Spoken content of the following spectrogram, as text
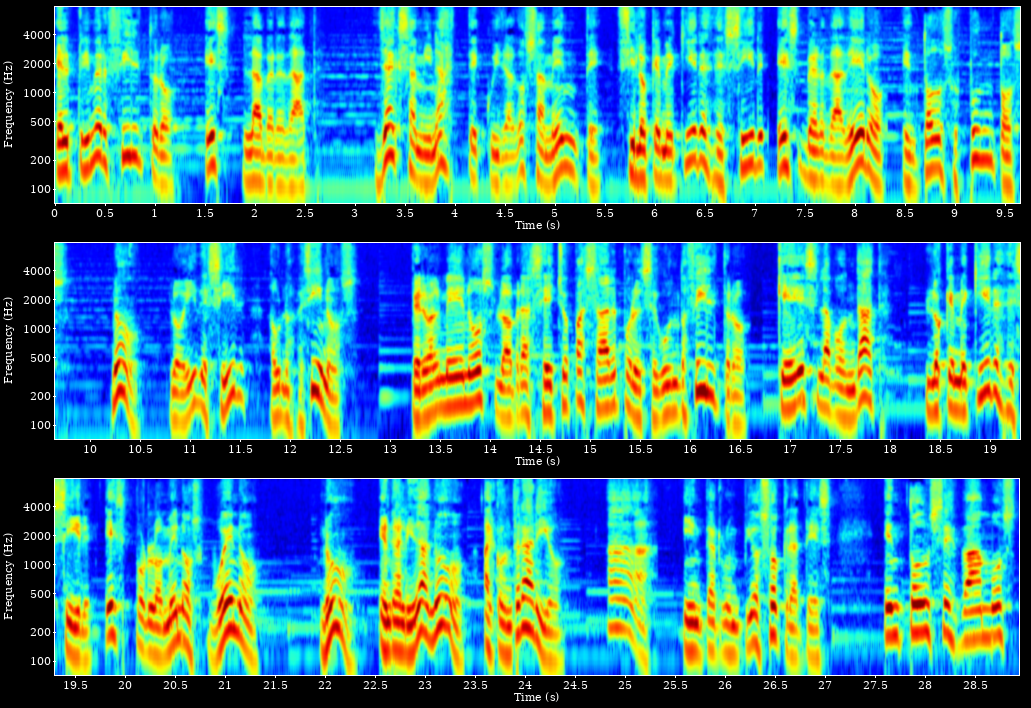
El primer filtro es la verdad. ¿Ya examinaste cuidadosamente si lo que me quieres decir es verdadero en todos sus puntos? No, lo oí decir a unos vecinos. Pero al menos lo habrás hecho pasar por el segundo filtro, que es la bondad. ¿Lo que me quieres decir es por lo menos bueno? No, en realidad no, al contrario. Ah, interrumpió Sócrates, entonces vamos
